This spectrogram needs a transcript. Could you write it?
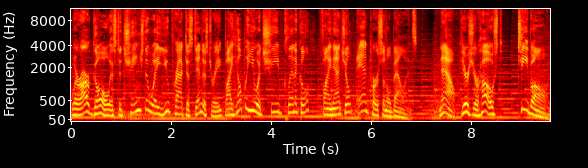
where our goal is to change the way you practice dentistry by helping you achieve clinical, financial, and personal balance. Now, here's your host, T Bone.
